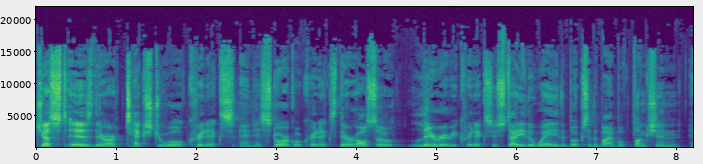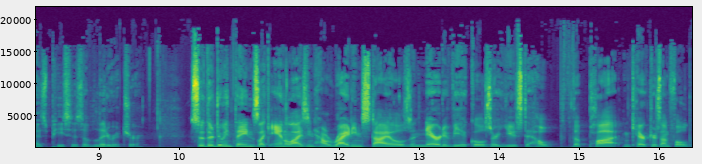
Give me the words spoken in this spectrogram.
Just as there are textual critics and historical critics, there are also literary critics who study the way the books of the Bible function as pieces of literature. So they're doing things like analyzing how writing styles and narrative vehicles are used to help the plot and characters unfold?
